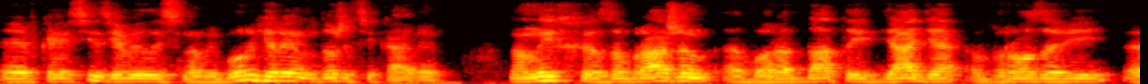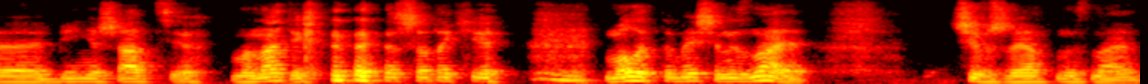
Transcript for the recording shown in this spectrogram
Е, в KFC з'явились нові бургери, дуже цікаві. На них зображен бородатий дядя в розовій е, бійній шапці. Монатік, що таке? Молодь тебе ще не знає. Чи вже не знаю.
